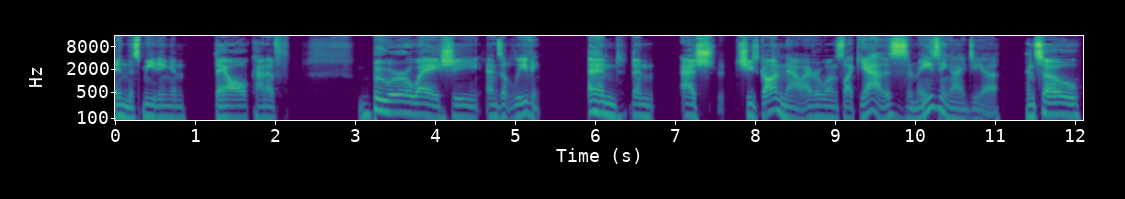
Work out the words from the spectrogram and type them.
in this meeting, and they all kind of boo her away. She ends up leaving. And then as she's gone now, everyone's like, yeah, this is an amazing idea. And so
